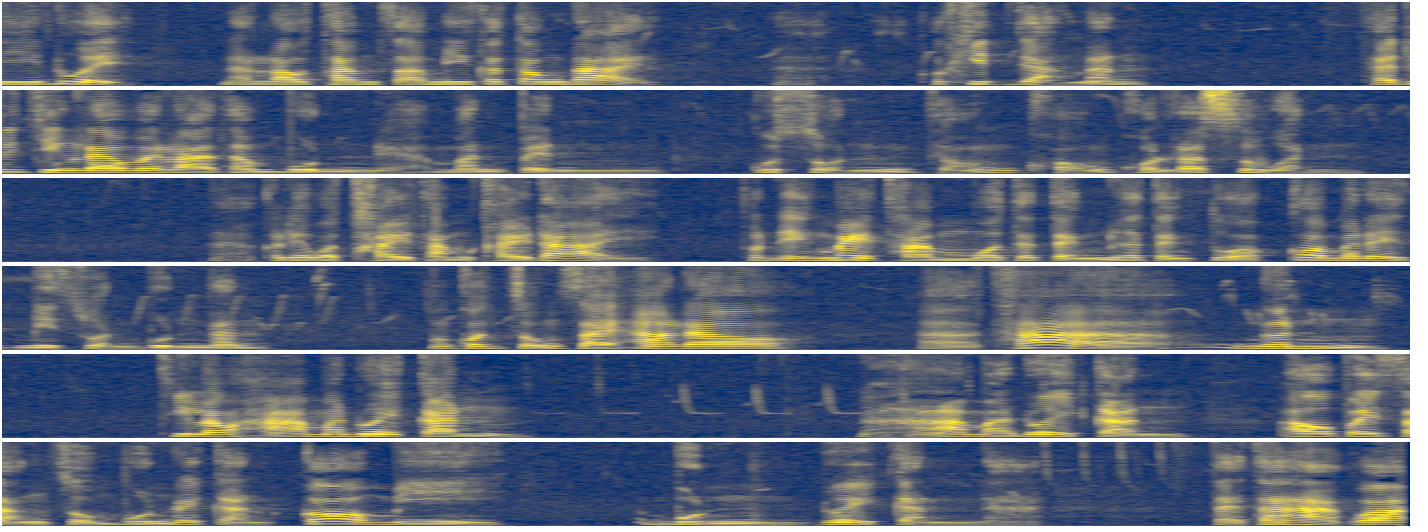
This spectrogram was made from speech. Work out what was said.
มีด้วยนั้นเราทำสามีก็ต้องได้ก็คิดอย่างนั้นแท้ที่จริงแล้วเวลาทำบุญเนี่ยมันเป็นกุศลของของคนละส่วน ก็เรียกว่าไทยทำใครได้ ตนเองไม่ทำมัวแต่แต่งเนื้อแต่งตัวก็ไม่ได้มีส่วนบุญนั้นบางคนสงสัยอ้าวแล้วถ้าเงินที่เราหามาด้วยกันหามาด้วยกัน เอาไปสั่งสมบุญด้วยกัน ก็มีบุญด้วยกันนะแต่ถ้าหากว่า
